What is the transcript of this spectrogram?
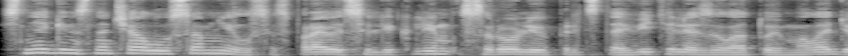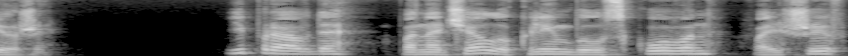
Снегин сначала усомнился, справится ли Клим с ролью представителя золотой молодежи. И правда, поначалу Клим был скован, фальшив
